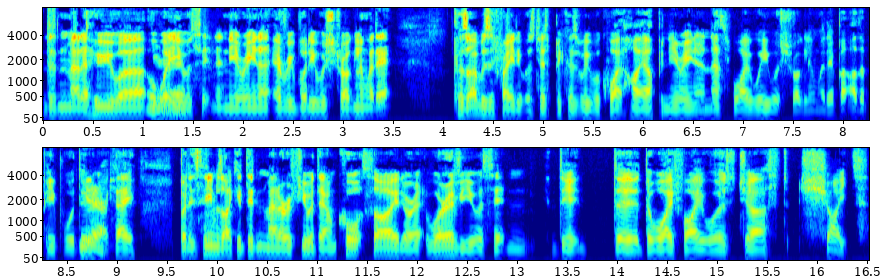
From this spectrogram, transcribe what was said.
didn't matter who you were or where you were sitting in the arena, everybody was struggling with it. Because I was afraid it was just because we were quite high up in the arena and that's why we were struggling with it, but other people were doing Yeah. okay. But it seems like it didn't matter if you were down courtside or wherever you were sitting, the the, the Wi Fi was just shite.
